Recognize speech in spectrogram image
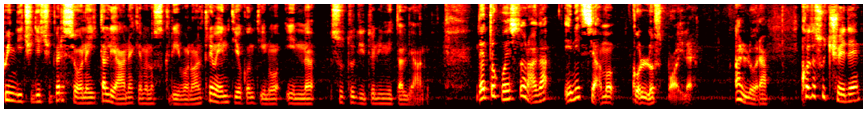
15-10 persone italiane che me lo scrivono, altrimenti io continuo in sottotitoli in italiano. Detto questo, raga, iniziamo con lo spoiler. Allora, cosa succede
